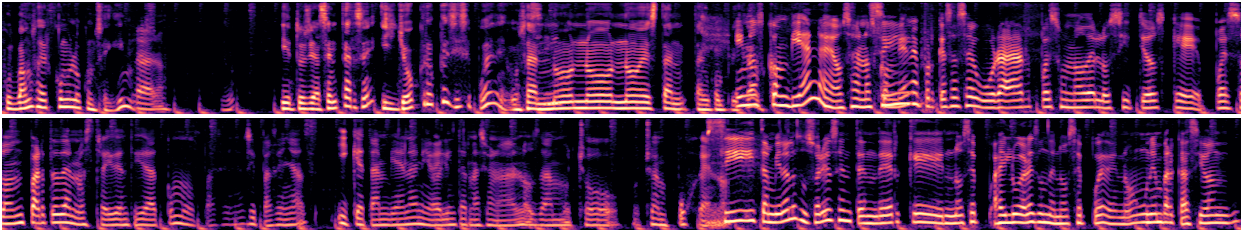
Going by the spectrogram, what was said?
pues vamos a ver cómo lo conseguimos. Claro. Y entonces ya sentarse y yo creo que sí se puede, o sea, no no no es tan tan complicado. Y nos conviene, o sea, nos conviene porque es asegurar pues uno de los sitios que pues son parte de nuestra identidad como paseños y paseñas y que también a nivel internacional nos da mucho mucho empuje, ¿no? Sí, y también a los usuarios entender que no se hay lugares donde no se puede, ¿no? Una embarcación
